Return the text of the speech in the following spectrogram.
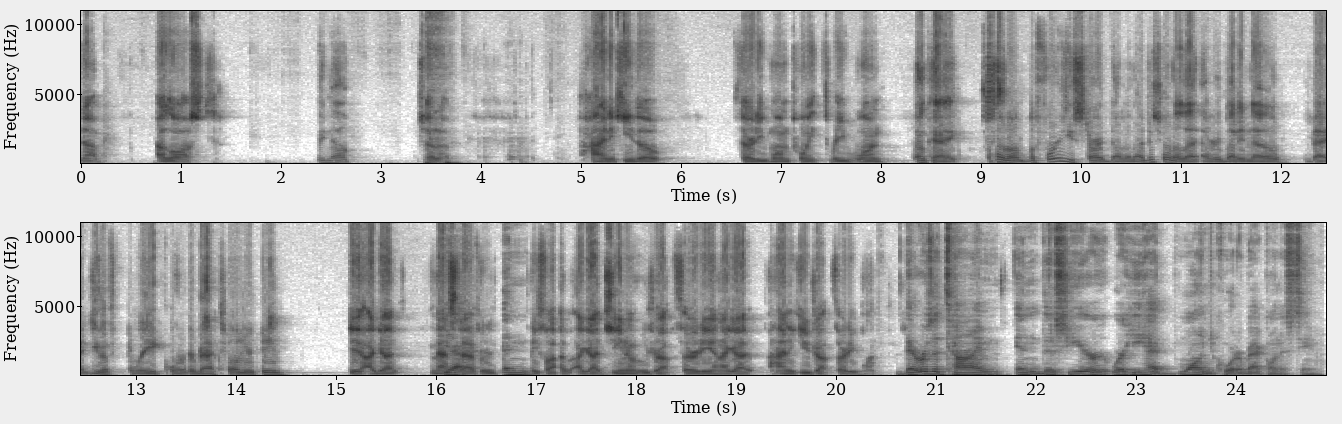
no, I lost. We know. Shut up. Heinicke though, thirty-one point three one. Okay, hold on. Before you start, Devan, I just want to let everybody know that you have three quarterbacks on your team. Yeah, I got Matt Yeah, Stafford and- twenty-five. I got Geno who dropped thirty, and I got Heinicke who dropped thirty-one. There was a time in this year where he had one quarterback on his team.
